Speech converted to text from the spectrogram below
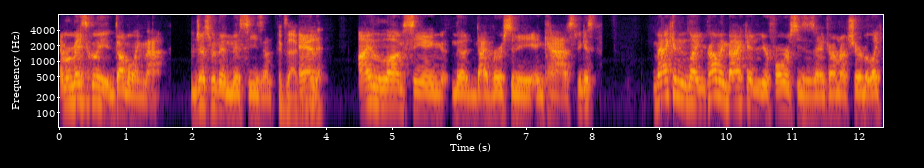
and we're basically doubling that just within this season exactly and yeah. I love seeing the diversity in cast because back in like probably back in your former seasons, Andrew, I'm not sure, but like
